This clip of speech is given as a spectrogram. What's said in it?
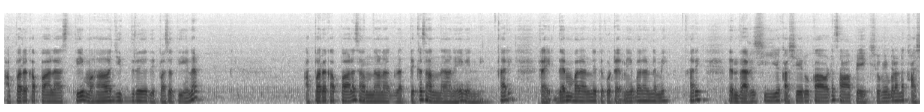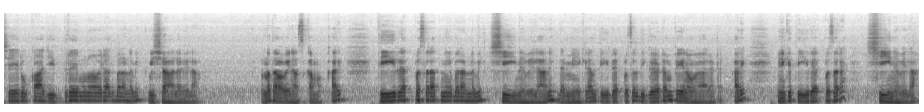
අපර කපාලාස්තිය මහා ජිද්‍රය දෙපස තියෙන අපර කපාල සන්දානග්‍රත් එක්ක සන්දානය වෙන්නේ. හරි. රයිට්. දැන් බලන්න එතකොට මේ බලන්න මේ. හරි. දැන් දර්ශීය කශේරුකාවට සාපේක්ෂව මේ බලන්න කශේරුකා ජිද්‍රය මොනවා වෙලාද බලන්න මේ විශාල වෙලා. ඔන්න තව වෙනස්කමක්. හරි. තීරයක් ප්‍රසරත් මේ බලන්න මේ ශීන වෙලානේ. දැන් මේක නම් තීරයක් ප්‍රසර දිගටම පේනවා ඔයාලට. හරි. මේකේ තීරයක් ප්‍රසර ශීන වෙලා.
